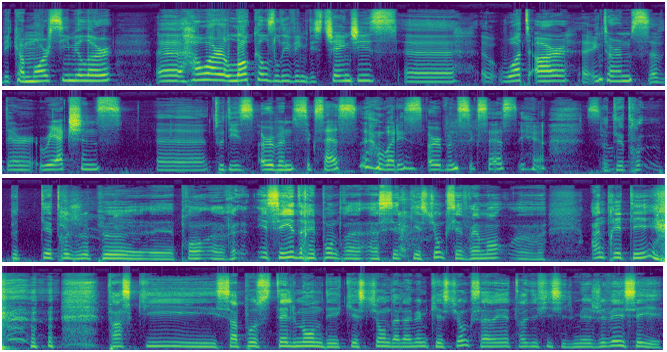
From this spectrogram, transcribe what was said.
become more similar. Uh, how are locals living these changes? Uh, what are, uh, in terms of their reactions uh, to this urban success? what is urban success? Yeah. Peut-être, peut-être je peux euh, euh, essayer de répondre à, à cette question, que c'est vraiment un traité parce que ça pose tellement des questions dans la même question que ça va être difficile. Mais je vais essayer.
